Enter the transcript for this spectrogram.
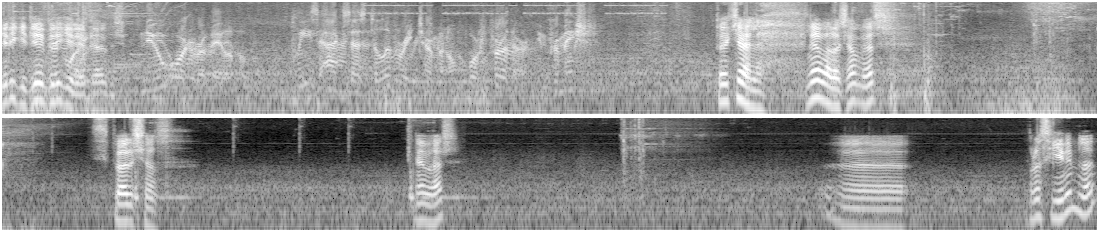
Biri gidiyor biri geliyor kardeşim. New order available. Please access delivery terminal for further information. Pekala. Ne var hocam ver. Sipariş al. Ne var? Ee, burası yeni mi lan?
